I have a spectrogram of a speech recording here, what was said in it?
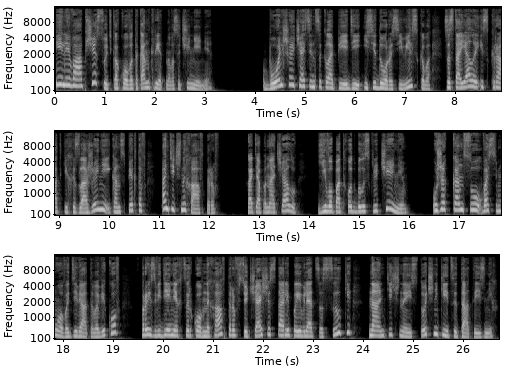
или вообще суть какого-то конкретного сочинения. Большая часть энциклопедии Исидора Сивильского состояла из кратких изложений и конспектов античных авторов, хотя поначалу его подход был исключением. Уже к концу VIII-IX веков произведениях церковных авторов все чаще стали появляться ссылки на античные источники и цитаты из них.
